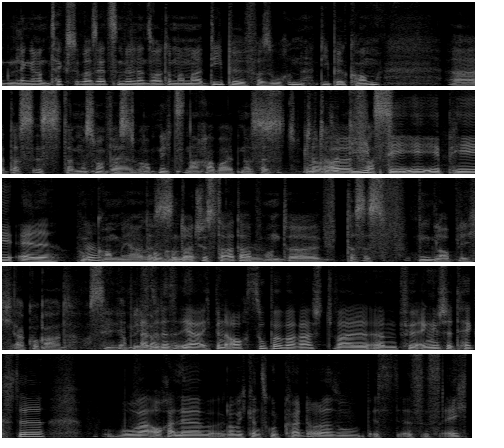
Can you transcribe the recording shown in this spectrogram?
einen längeren Text übersetzen will, dann sollte man mal DeepL versuchen, DeepL.com. Äh, das ist, da muss man fast Ja. überhaupt nichts nacharbeiten. Das ist Genau, total also Deep. D-E-E-P-L. Punkt .com, ja, das ist ein deutsches Startup Ja. und äh, das ist unglaublich akkurat, was sie abliefern. Also das, ja, ich bin auch super überrascht, weil ähm, für englische Texte, wo wir auch alle, glaube ich, ganz gut können oder so, ist es ist echt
